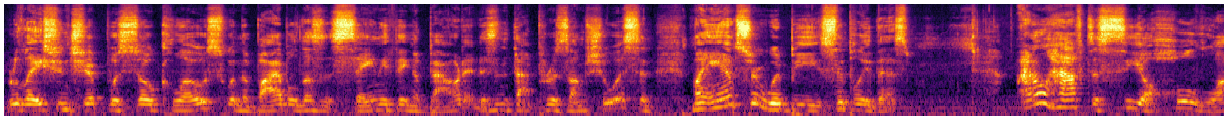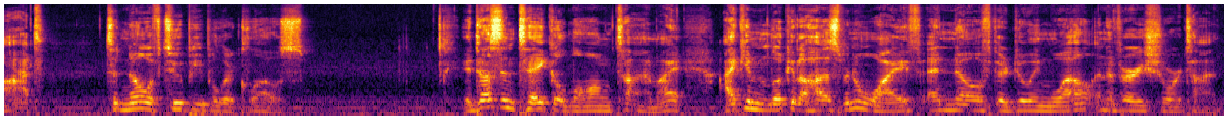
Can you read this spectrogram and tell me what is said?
relationship was so close when the Bible doesn't say anything about it? Isn't that presumptuous? And my answer would be simply this: I don't have to see a whole lot to know if two people are close. It doesn't take a long time. I, I can look at a husband and wife and know if they're doing well in a very short time.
